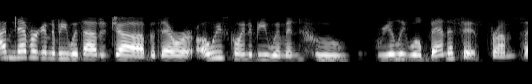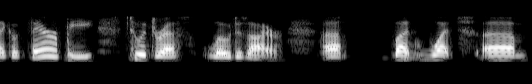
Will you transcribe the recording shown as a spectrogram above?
I'm never going to be without a job. There are always going to be women who really will benefit from psychotherapy to address low desire. Uh, but what um,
